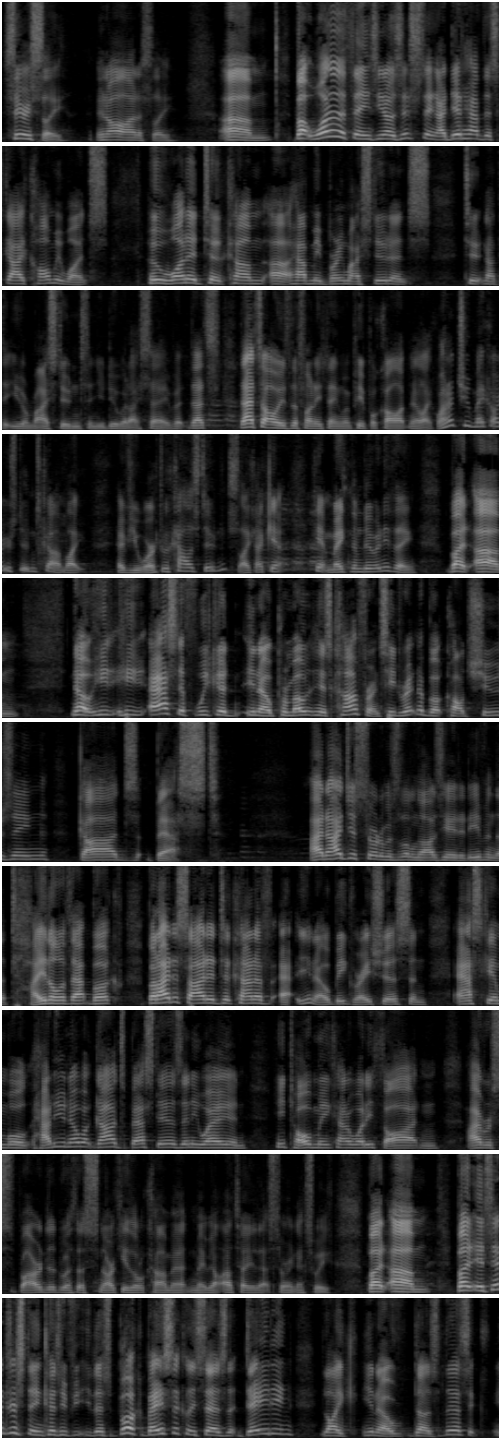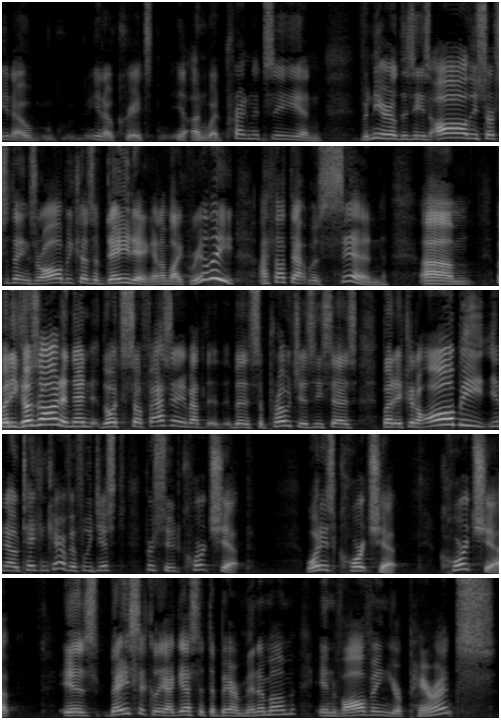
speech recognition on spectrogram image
Seriously, in all honesty. Um, but one of the things, you know, it's interesting. I did have this guy call me once who wanted to come uh, have me bring my students to, not that you are my students and you do what I say, but that's, that's always the funny thing when people call up and they're like, why don't you make all your students come? Like, have you worked with college students? Like, I can't, can't make them do anything. But, um, no, he, he asked if we could, you know, promote his conference. He'd written a book called Choosing God's Best. and I just sort of was a little nauseated, even the title of that book. But I decided to kind of, uh, you know, be gracious and ask him, well, how do you know what God's best is anyway? And he told me kind of what he thought, and I responded with a snarky little comment, and maybe I'll, I'll tell you that story next week. But um, but it's interesting because if you, this book basically says that dating, like you know, does this, it, you know, you know, creates unwed pregnancy and venereal disease, all these sorts of things are all because of dating. And I'm like, really? I thought that was sin. Um, but he goes on, and then what's so fascinating about this approach is he says, but it can all be, you know, taken care of if we just pursued courtship. What is courtship? Courtship is basically, I guess, at the bare minimum, involving your parents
